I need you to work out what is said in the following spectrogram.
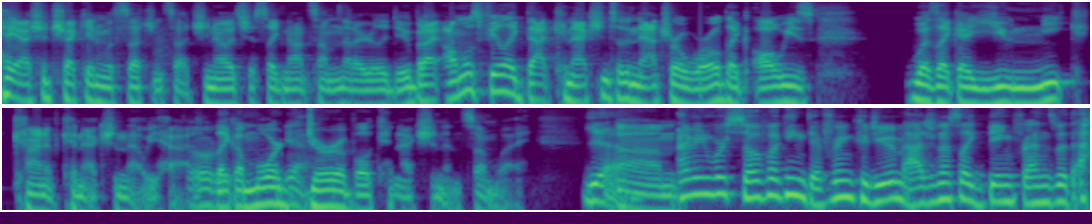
hey, I should check in with such and such. You know, it's just like not something that I really do, but I almost feel like that connection to the natural world like always was like a unique kind of connection that we had. Totally. Like a more Yeah. durable connection in some way. Yeah. Um I mean, we're so fucking different. Could you imagine us like being friends without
